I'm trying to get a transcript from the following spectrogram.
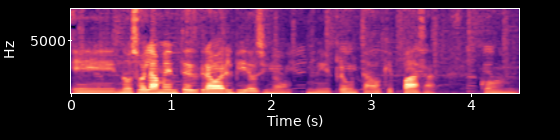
eh, no solamente es grabar el video, sino me he preguntado qué pasa con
